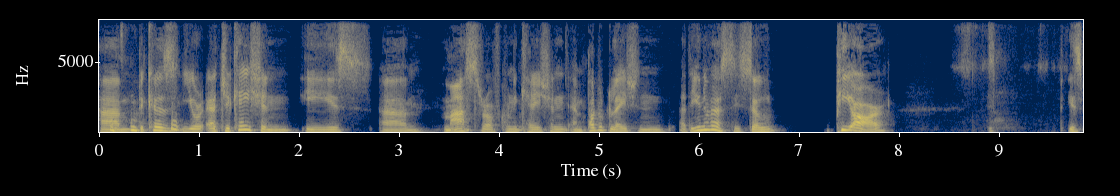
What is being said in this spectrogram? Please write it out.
um, because your education is um, Master of Communication and Public Relations at the university. So PR is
